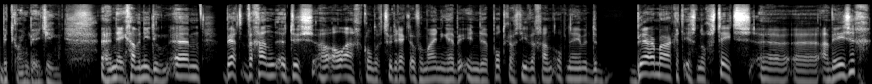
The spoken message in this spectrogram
Bitcoin Beijing. Eh, nee, gaan we niet doen. Ehm, Bert, we gaan het dus al aangekondigd zo direct over mining hebben in de podcast die we gaan opnemen. De bear market is nog steeds eh, eh, aanwezig.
